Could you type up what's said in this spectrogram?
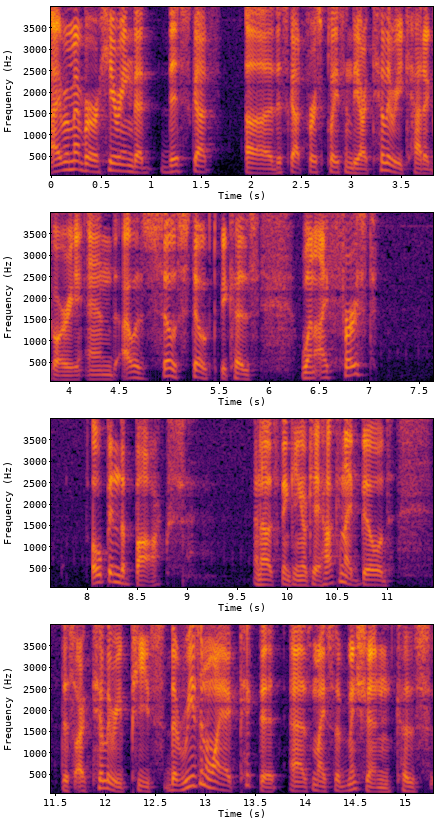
I remember hearing that this got uh, this got first place in the artillery category, and I was so stoked because when I first opened the box, and I was thinking, okay, how can I build this artillery piece. The reason why I picked it as my submission, because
